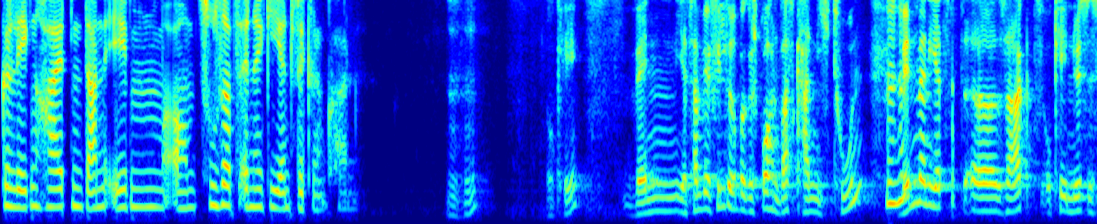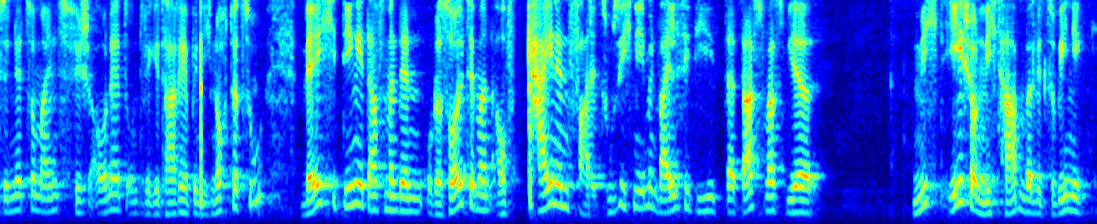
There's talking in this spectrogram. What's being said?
Gelegenheiten dann eben ähm, Zusatzenergie entwickeln können. Mhm. Okay. Wenn, jetzt haben wir viel darüber gesprochen, was kann ich tun? Mhm. Wenn man jetzt äh, sagt, okay, Nüsse sind nicht so meins, Fisch auch nicht und Vegetarier bin ich noch dazu, welche Dinge darf man denn oder sollte man auf keinen Fall zu sich nehmen, weil sie die, das, was wir nicht eh schon nicht haben, weil wir zu wenig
